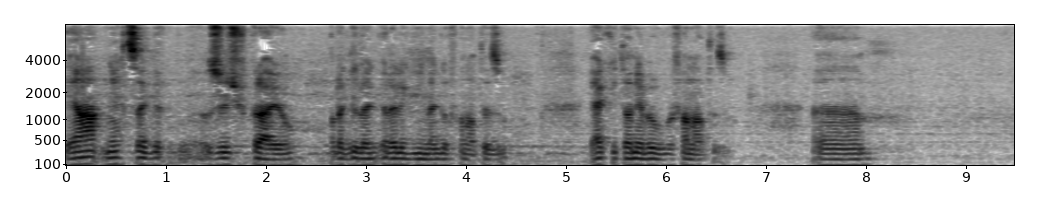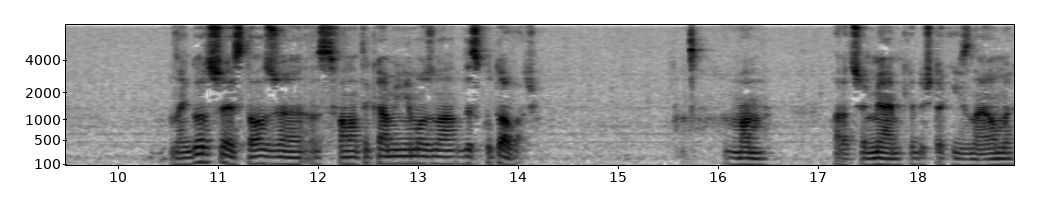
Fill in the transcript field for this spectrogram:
Ja nie chcę żyć w kraju religijnego fanatyzmu jaki to nie byłby fanatyzm. Najgorsze jest to, że z fanatykami nie można dyskutować. Mam, a raczej miałem kiedyś takich znajomych,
